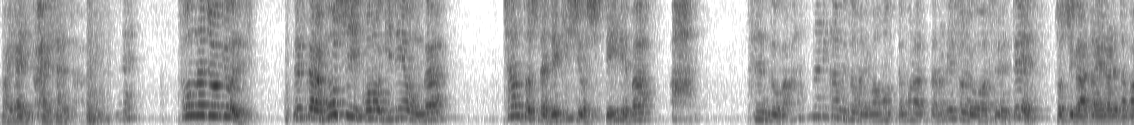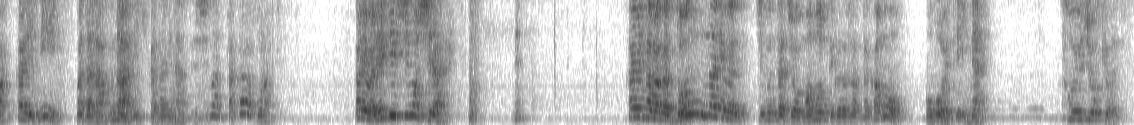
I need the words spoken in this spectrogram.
まあやり返されたわけですね。そんな状況です。ですからもしこのギデオンがちゃんとした歴史を知っていればあ先祖があんなに神様に守ってもらったのにそれを忘れて土地が与えられたばっかりにまた楽な生き方になってしまったからこうなってる。彼は歴史も知らない、神様がどんなに自分たちを守ってくださったかも覚えていない。そういう状況です。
